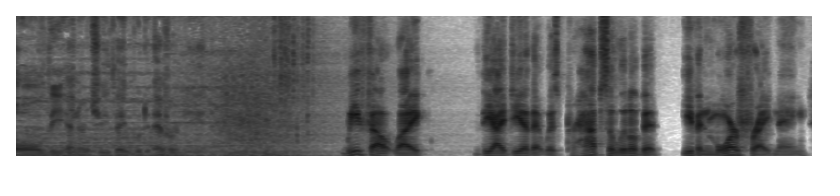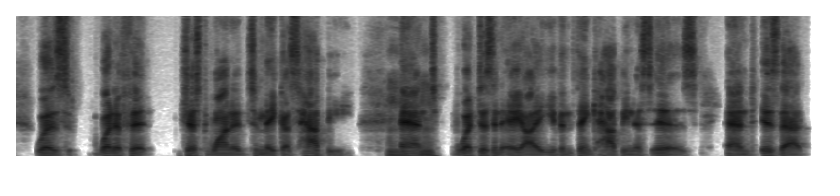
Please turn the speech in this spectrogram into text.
all the energy they would ever need. We felt like the idea that was perhaps a little bit even more frightening was what if it just wanted to make us happy? Mm-hmm. And what does an AI even think happiness is? And is that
